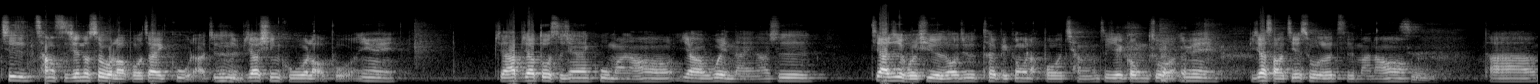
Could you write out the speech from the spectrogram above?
其实长时间都是我老婆在顾啦，就是比较辛苦我老婆，因为比较她比较多时间在顾嘛，然后要喂奶，然后是假日回去 的时候，就是特别跟我老婆抢这些工作，因为比较少接触儿子嘛，然后他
